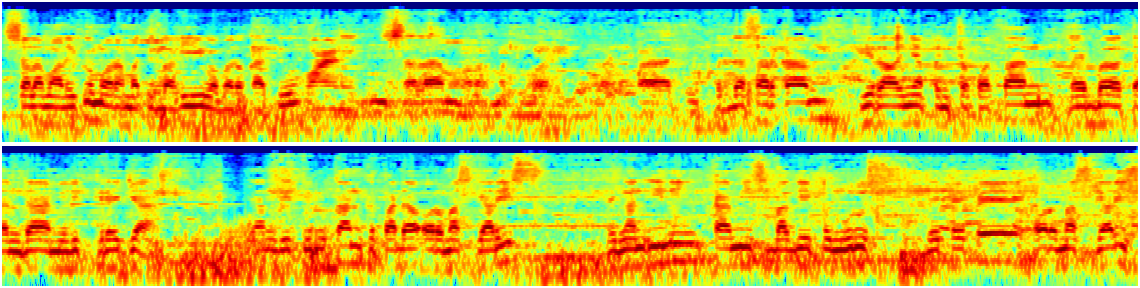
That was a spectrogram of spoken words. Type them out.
Assalamualaikum warahmatullahi wabarakatuh. Waalaikumsalam warahmatullahi wabarakatuh. Berdasarkan viralnya pencopotan label tanda milik gereja yang dituduhkan kepada Ormas Garis, dengan ini kami sebagai pengurus DPP Ormas Garis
